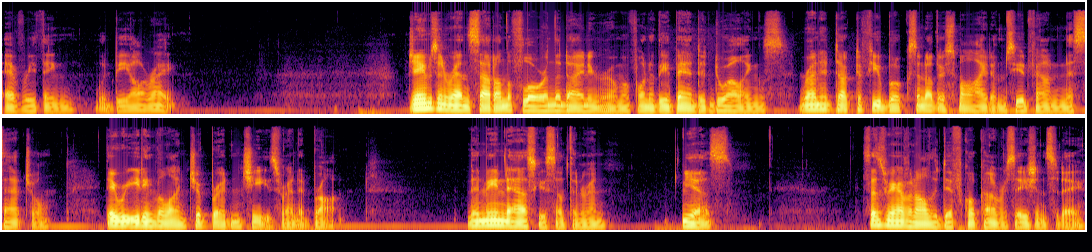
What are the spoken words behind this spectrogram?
everything would be all right. James and Wren sat on the floor in the dining room of one of the abandoned dwellings. Wren had tucked a few books and other small items he had found in his satchel. They were eating the lunch of bread and cheese Wren had brought. Been meaning to ask you something, Ren. Yes. Since we're having all the difficult conversations today,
